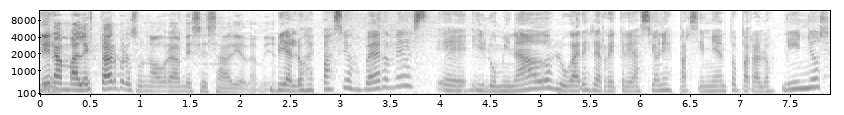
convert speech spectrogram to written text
generan malestar, pero es una obra necesaria también. Bien, los espacios verdes, eh, iluminados, lugares de recreación y esparcimiento para los niños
